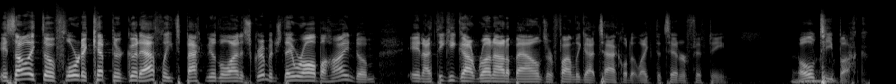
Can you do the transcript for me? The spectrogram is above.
It's not like the Florida kept their good athletes back near the line of scrimmage. They were all behind him, and I think he got run out of bounds or finally got tackled at like the 10 or 15. Old hmm. T Buck.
